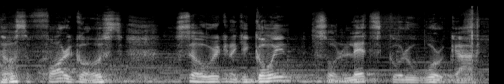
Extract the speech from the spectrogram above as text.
That was a fart ghost. So we're gonna get going. So let's go to work, guys.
